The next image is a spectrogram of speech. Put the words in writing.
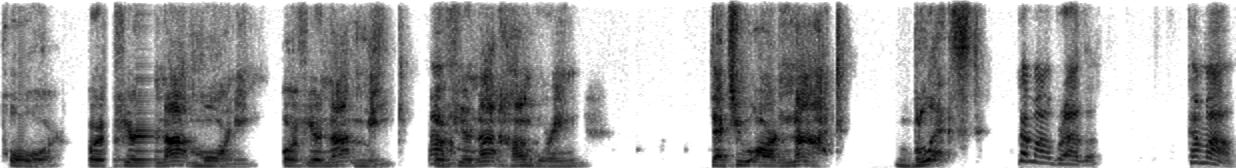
poor or if you're not mourning or if you're not meek or Uh-huh. if you're not hungering that you are not blessed Come on, brother. Come on.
